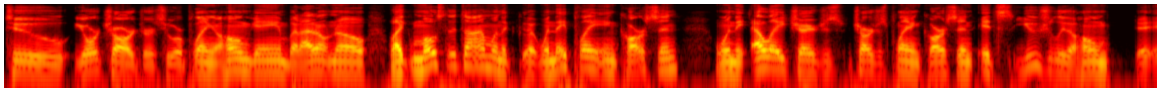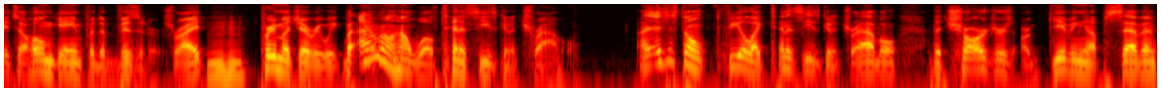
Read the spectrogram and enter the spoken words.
to your Chargers, who are playing a home game, but I don't know. Like most of the time, when the uh, when they play in Carson, when the LA Chargers Chargers play in Carson, it's usually the home. It's a home game for the visitors, right? Mm-hmm. Pretty much every week. But I don't know how well Tennessee's going to travel. I just don't feel like Tennessee's going to travel. The Chargers are giving up seven.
